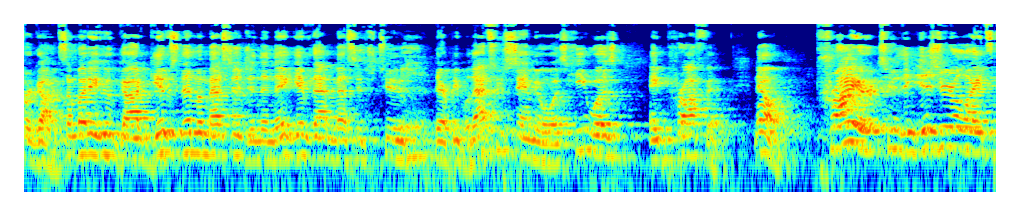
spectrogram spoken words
for God. Somebody who God gives them a message and then they give that message to their people. That's who Samuel was. He was a prophet. Now, prior to the Israelites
